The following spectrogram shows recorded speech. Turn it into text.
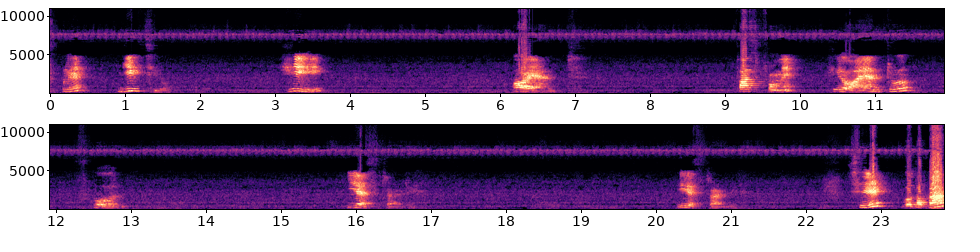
স্কুলে গিয়েছিল হি went ফার্স্ট ফর্মে he went to school yesterday yesterday সে গতকাল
